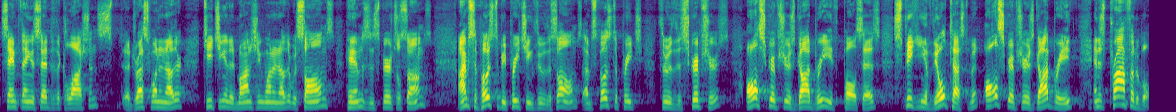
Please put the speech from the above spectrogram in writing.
Same thing is said to the Colossians address one another, teaching and admonishing one another with psalms, hymns, and spiritual songs. I'm supposed to be preaching through the Psalms. I'm supposed to preach through the scriptures. All scripture is God breathed, Paul says. Speaking of the Old Testament, all scripture is God breathed and is profitable.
